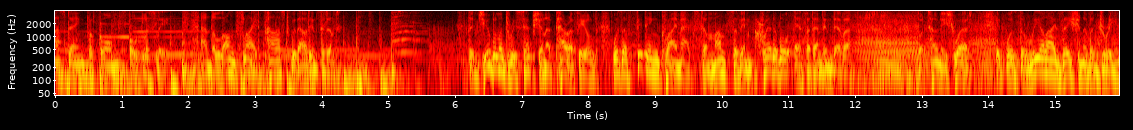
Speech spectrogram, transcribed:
Mustang performed faultlessly, and the long flight passed without incident. The jubilant reception at Parafield was a fitting climax to months of incredible effort and endeavor. For Tony Schwerdt, it was the realization of a dream,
